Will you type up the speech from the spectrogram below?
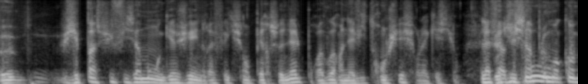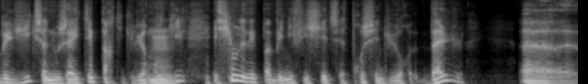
Euh, J'ai pas suffisamment engagé une réflexion personnelle pour avoir un avis tranché sur la question. Je dis simplement qu'en Belgique, ça nous a été particulièrement hmm. utile. Et si on n'avait pas bénéficié de cette procédure belge, euh,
